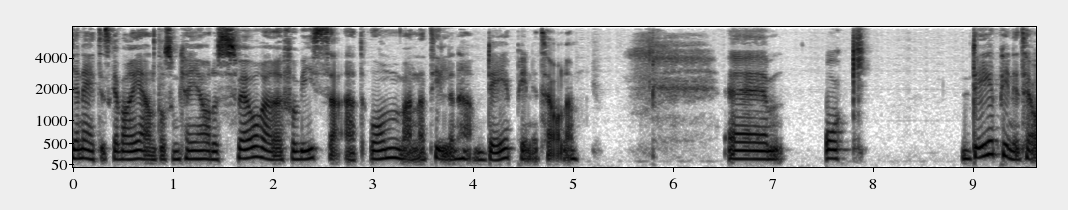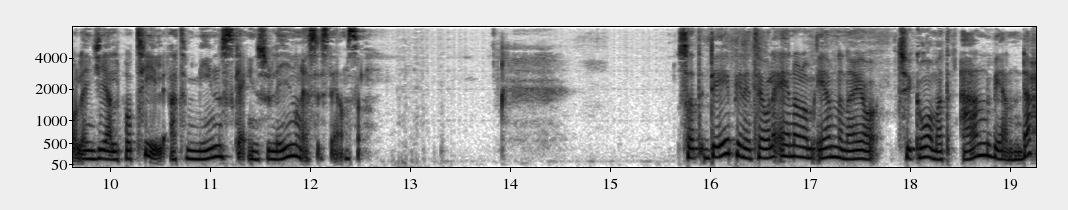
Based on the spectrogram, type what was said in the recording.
genetiska varianter som kan göra det svårare för vissa att omvandla till den här D-pinitolen. Eh, och D-pinitolen hjälper till att minska insulinresistensen. Så att D-pinitol är en av de ämnena jag tycker om att använda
